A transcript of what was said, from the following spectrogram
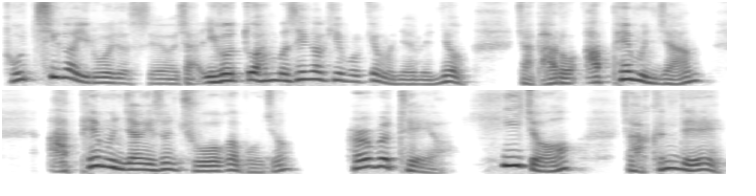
도치가 이루어졌어요. 자, 이것도 한번 생각해 볼 게 뭐냐면요. 자, 바로 앞에 문장. 앞에 문장에선 주어가 뭐죠? Herbert예요. he죠. 자, 근데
